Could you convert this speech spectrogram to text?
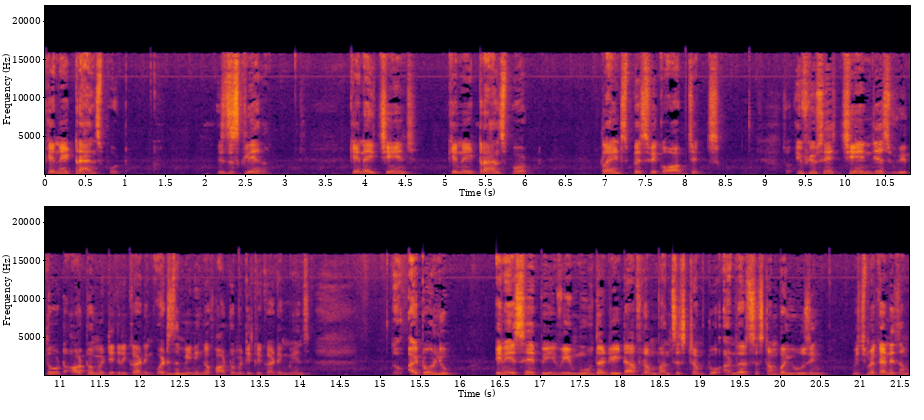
Can i transport? Is this clear? Can i change? Can i transport? Client specific objects. So if you say changes without automatic recording what is the meaning of automatic recording means? So I told you in SAP we move the data from one system to another system by using which mechanism?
